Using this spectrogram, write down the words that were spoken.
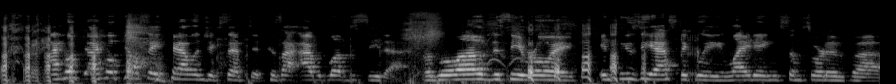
I hope I hope y'all say challenge accepted because I, I would love to see that. I would love to see Roy enthusiastically lighting some sort of uh,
